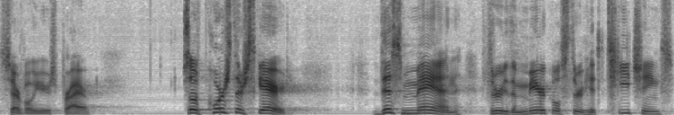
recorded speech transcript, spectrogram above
several years prior. So, of course, they're scared. This man, through the miracles, through his teachings,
